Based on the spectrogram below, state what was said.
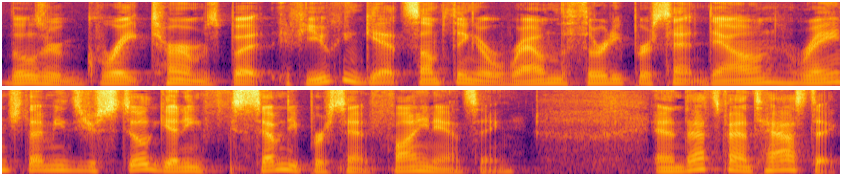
Those are great terms. But if you can get something around the 30% down range, that means you're still getting 70% financing. And that's fantastic.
